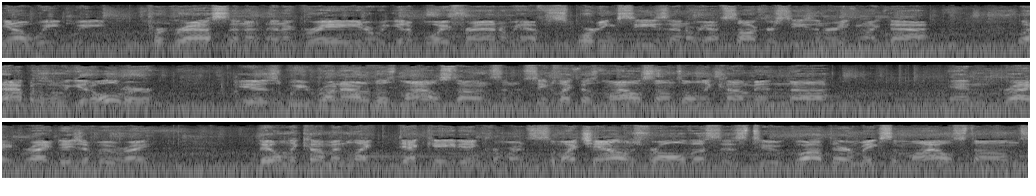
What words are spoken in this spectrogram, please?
you know, we, we progress in a, in a grade, or we get a boyfriend, or we have sporting season, or we have soccer season, or anything like that what happens when we get older is we run out of those milestones, and it seems like those milestones only come in, uh, in right, right, deja vu, right? They only come in like decade increments. So my challenge for all of us is to go out there and make some milestones.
